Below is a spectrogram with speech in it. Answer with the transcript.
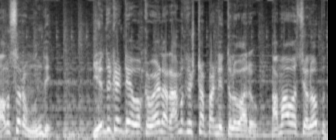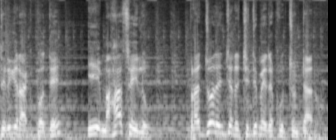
అవసరం ఉంది. ఎందుకంటే ఒకవేళ రామకృష్ణ పండితుల వారు అమావాస్యలోపు తిరిగి రాకపోతే ఈ మహాశైలు ప్రజ్వలించిన చితి మీద కూర్చుంటారు.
